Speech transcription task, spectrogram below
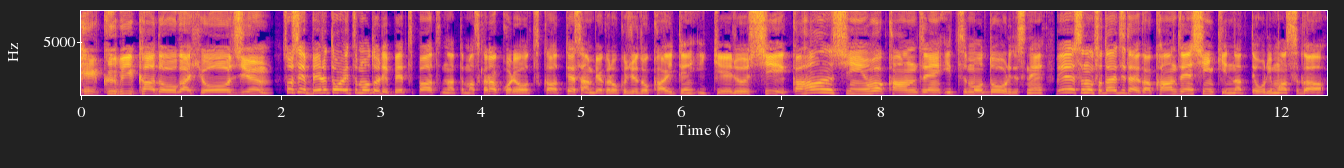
手首稼働が標準。そしてベルトはいつも通り別パーツになってますから、これを使って360度回転いけるし、下半身は完全いつも通りですね。ベースの素材自体が完全新規になっておりますが、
